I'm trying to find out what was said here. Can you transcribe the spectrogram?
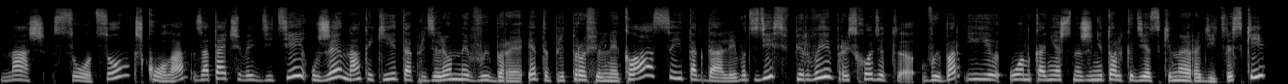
наш социум, школа, затачивает детей уже на какие-то определенные выборы. Это предпрофильные классы и так далее. И вот здесь впервые происходит э, выбор, и он, конечно же, не только детский, но и родительский.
